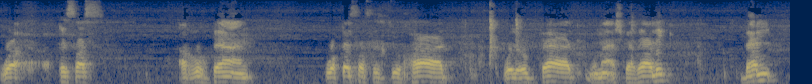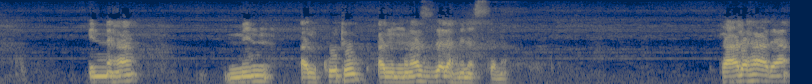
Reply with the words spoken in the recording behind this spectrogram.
وقصص الرهبان وقصص الزهاد والعباد وما أشبه ذلك بل إنها من الكتب المنزلة من السماء. فعلى هذا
